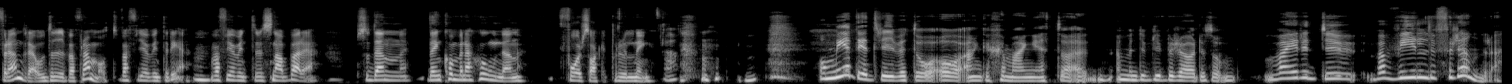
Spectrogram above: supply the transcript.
förändra och driva framåt. Varför gör vi inte det? Mm. Varför gör vi inte det snabbare? Så den, den kombinationen får saker på rullning. Ja. Mm. och med det drivet då och engagemanget och ja, men du blir berörd och så. Vad är det du, vad vill du förändra?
